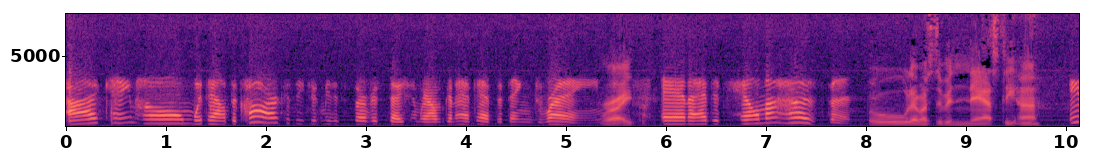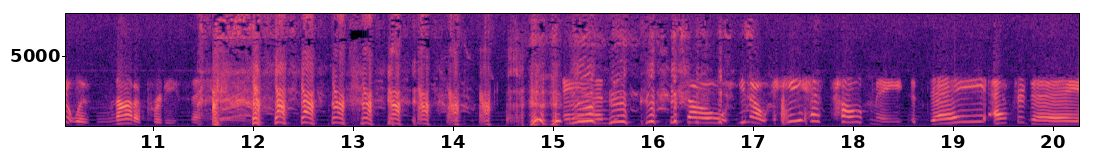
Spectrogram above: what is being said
I came home without the car because he took me to the service station where I was going to have to have the thing drained. right. And I had to tell my husband. Oh, that must have been nasty, huh? It was not a pretty scene. and so, you know, he has told me day after day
